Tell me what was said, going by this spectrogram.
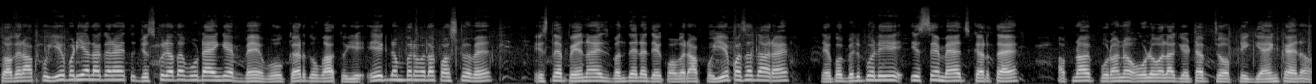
तो अगर आपको ये बढ़िया लग रहा है तो जिसको ज़्यादा वोट आएँगे, मैं वो कर दूँगा। तो ये एक नंबर वाला कॉस्ट्यूम है। इसने पहना है, इस बंदे ने देखो, अगर आपको ये पसंद आ रहा है, देखो, बिल्कुल ही इससे मैच करता है। अपना पुराना ओल्ड वाला गेटअप जो अपनी गैंग का है ना।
